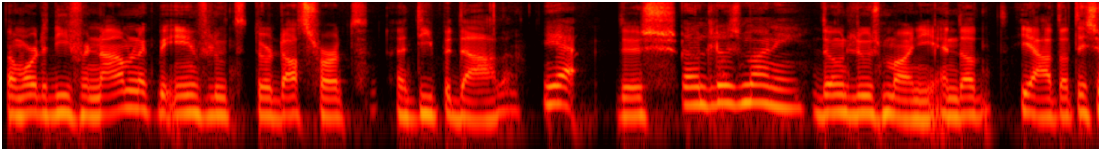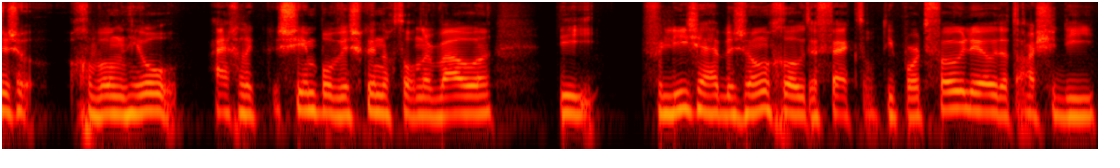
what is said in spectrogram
dan worden die voornamelijk beïnvloed door dat soort eh, diepe dalen. Ja. Dus Don't lose money. don't lose money. En dat, ja, dat is dus gewoon heel eigenlijk simpel wiskundig te onderbouwen. Die verliezen hebben zo'n groot effect op die portfolio dat als je die,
